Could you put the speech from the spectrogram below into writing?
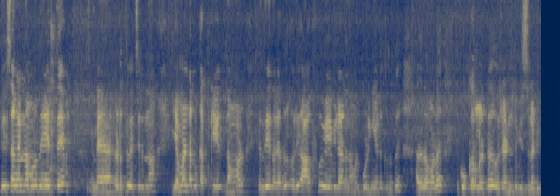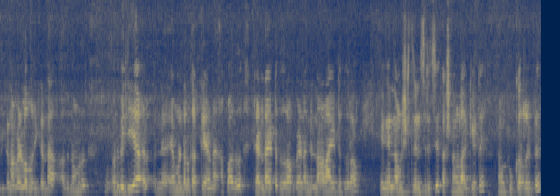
ഗൈസ് അങ്ങനെ നമ്മൾ നേരത്തെ എടുത്തു വെച്ചിരുന്ന യമണ്ടൻ കക്കി നമ്മൾ എന്ത് ചെയ്യുന്ന അത് ഒരു ഹാഫ് വേവിലാണ് നമ്മൾ പുഴുങ്ങിയെടുക്കുന്നത്. അത് നമ്മൾ കുക്കറിലിട്ട് ഒരു രണ്ട് വിസിലടിപ്പിക്കണം വെള്ളമൊന്നും ഒഴിക്കണ്ട. അത് നമ്മൾ അത് വലിയ പിന്നെ യമണ്ടൻ കക്കയാണ്. അപ്പോൾ അത് രണ്ടായിട്ട് കീറാം. വേണമെങ്കിൽ നാളായിട്ട് കീറാം. എങ്ങനെ നമ്മൾ ഇഷ്ടത്തിനനുസരിച്ച് കഷ്ണങ്ങളാക്കിയിട്ട് നമുക്ക് കുക്കറിലിട്ട്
